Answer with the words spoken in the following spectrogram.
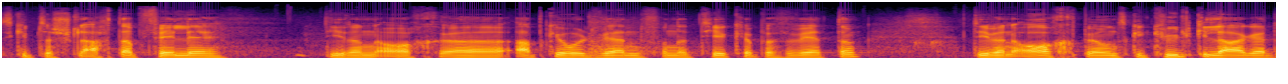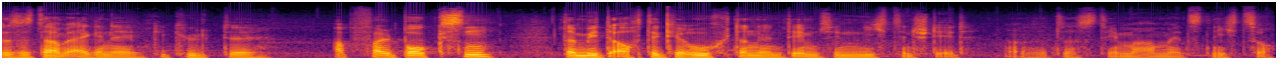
Es gibt auch Schlachtabfälle, die dann auch äh, abgeholt werden von der Tierkörperverwertung. Die werden auch bei uns gekühlt gelagert. Das heißt, da haben eigene gekühlte Abfallboxen, damit auch der Geruch dann in dem Sinn nicht entsteht. Also das Thema haben wir jetzt nicht so.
